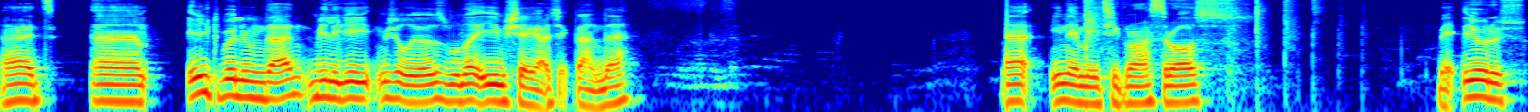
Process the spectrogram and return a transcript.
Evet. E, ilk bölümden bir lige gitmiş oluyoruz. Bu da iyi bir şey gerçekten de. Ve yine Mythic Rostros. Bekliyoruz.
